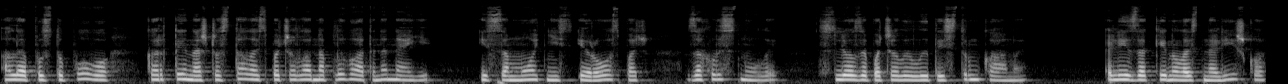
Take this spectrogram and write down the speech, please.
але поступово картина, що сталася, почала напливати на неї, і самотність, і розпач захлиснули, сльози почали литись струмками. Ліза кинулась на ліжко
